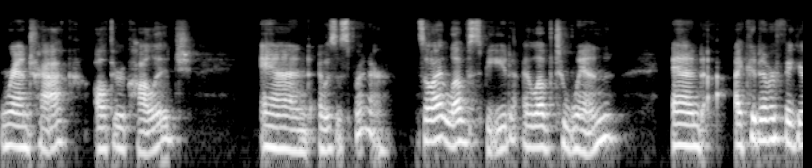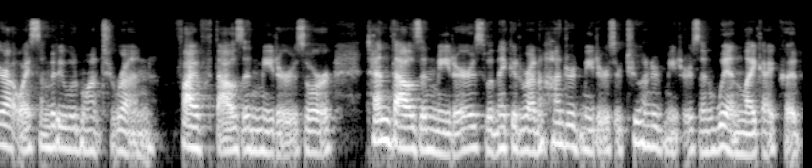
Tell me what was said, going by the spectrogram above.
ran track all through college and I was a sprinter. So I love speed. I love to win. And I could never figure out why somebody would want to run 5,000 meters or 10,000 meters when they could run 100 meters or 200 meters and win like I could.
